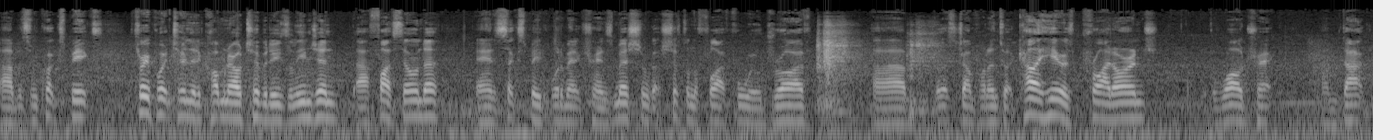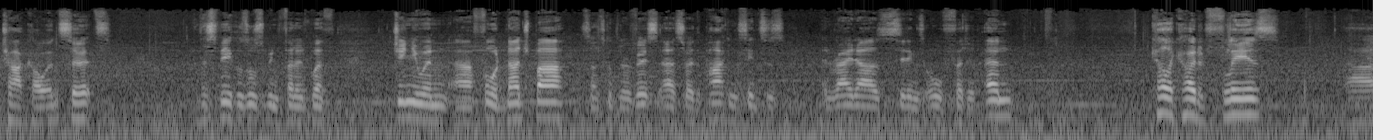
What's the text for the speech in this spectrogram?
Uh, but some quick specs: 3.2 litre common rail turbo diesel engine, uh, five-cylinder, and six-speed automatic transmission. We've got shift on the fly, four-wheel drive. Um, let's jump on into it. Colour here is Pride Orange, with the Wildtrak um, dark charcoal inserts. This vehicle's also been fitted with genuine uh, Ford nudge bar, so it's got the reverse, uh, sorry, the parking sensors and radars settings all fitted in. Color coded flares uh,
